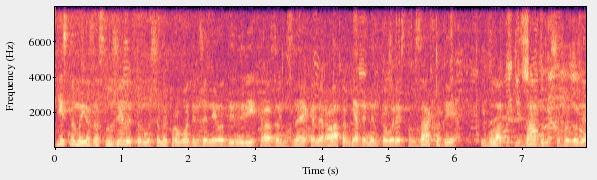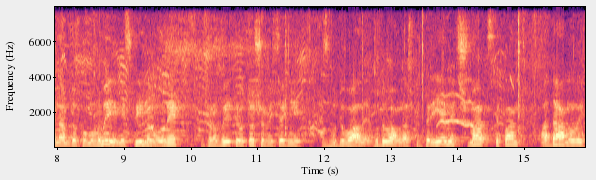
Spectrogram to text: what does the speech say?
Дійсно, ми його заслужили, тому що ми проводимо вже не один рік разом з «Енергоатом», ядерним товариством заходи. І була такий задум, щоб вони нам допомогли, і ми спільно могли зробити те, що ми сьогодні збудували. Будував наш підприємець Шмат Степан Адамович.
